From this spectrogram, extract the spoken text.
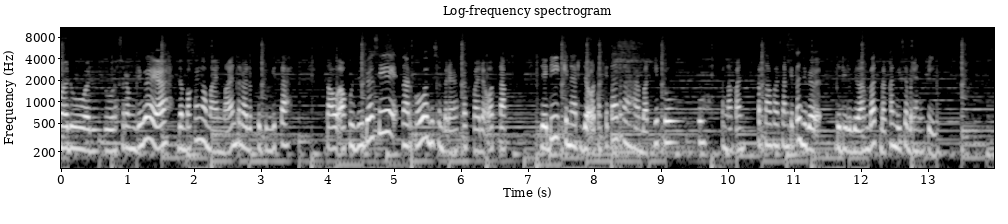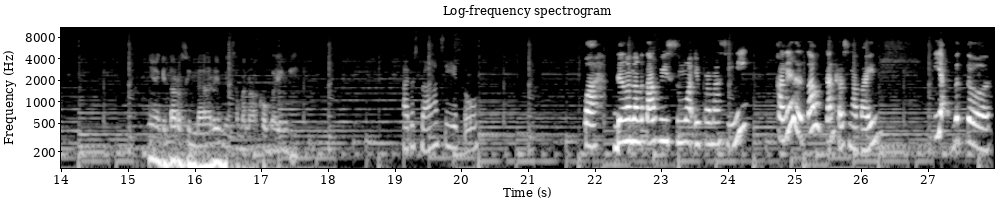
Waduh, waduh, serem juga ya. Dampaknya nggak main-main terhadap tubuh kita. Setahu aku juga sih, narkoba bisa berefek pada otak. Jadi kinerja otak kita terhambat gitu. pernafasan kita juga jadi lebih lambat, bahkan bisa berhenti. Ya, kita harus hindari nih sama narkoba ini. Harus banget sih itu. Wah, dengan mengetahui semua informasi ini, kalian udah tahu kan harus ngapain? Iya, betul.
